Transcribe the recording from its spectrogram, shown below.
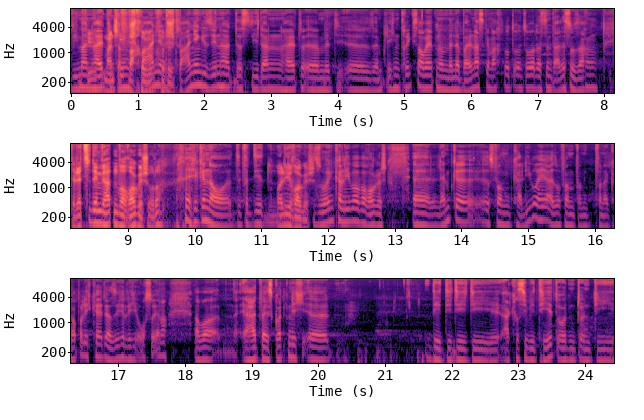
wie man halt Mannschaft gegen Spanien, Spanien, gesehen hat, dass die dann halt äh, mit äh, sämtlichen Tricks arbeiten und wenn der Ball nass gemacht wird und so, das sind alles so Sachen. Der letzte, den wir hatten, war Roggisch, oder? genau. Die, Olli Roggisch. So ein Kaliber war Roggisch. Äh, Lemke ist vom Kaliber her, also vom, vom, von der Körperlichkeit her sicherlich auch so einer, aber er hat, weiß Gott nicht, äh, die, die, die, die Aggressivität und, und die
